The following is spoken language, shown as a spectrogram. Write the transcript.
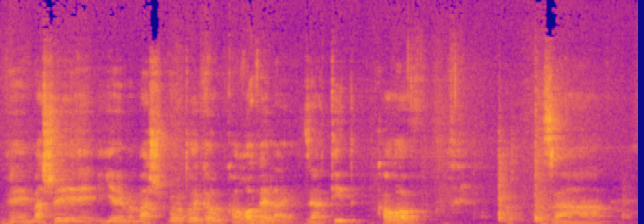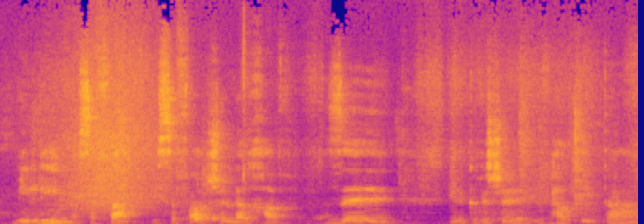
ומה שיהיה ממש בעוד רגע הוא קרוב אליי, זה עתיד קרוב. אז המילים, השפה, היא שפה של מרחב. זה, אני מקווה שהבהרתי את ה...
